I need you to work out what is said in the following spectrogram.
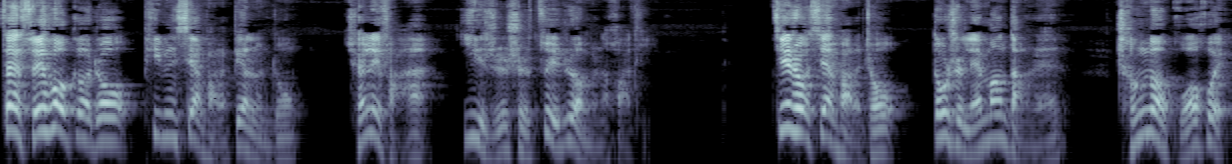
在随后各州批评宪法的辩论中，权利法案一直是最热门的话题。接受宪法的州。都是联邦党人承诺国会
